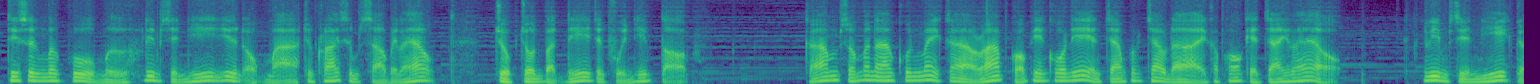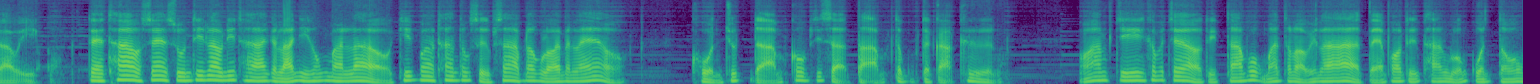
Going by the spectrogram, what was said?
ที่ซึ่งเมื่อคู่มือริมเสียนยี่ยื่นออกมาจนคล้ายซึมเศร้าไปแล้ว จูบจนบัดนี้จึงฝืนยิ้มตอบคำสมนาคุณไม่กล้ารับขอเพียงคนนี้อย่างจำข้าพเจ้าได้ก็พอแก่ใจแล้วริมเสียนยี่กล่าวอีก แต่เท่าแซ่ซุนที่เล่านิทานกับหลานหญิงของมันเล่า คิดว่าท่านต้องสืบทราบล่องรอยมันแล้ว คนชุดดำก้มศีรษะตามตะกุกตะกากขึ้นความจริงข้าพเจ้าติดตามพวกมันตลอดเวลา แต่พอถึงทางหลวงกวนตง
